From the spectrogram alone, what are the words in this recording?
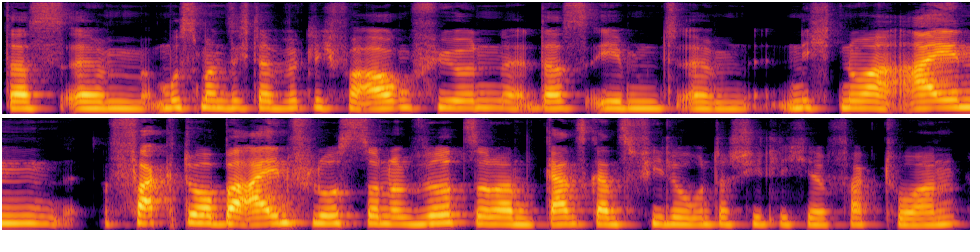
das ähm, muss man sich da wirklich vor Augen führen, dass eben ähm, nicht nur ein Faktor beeinflusst, sondern wird, sondern ganz, ganz viele unterschiedliche Faktoren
